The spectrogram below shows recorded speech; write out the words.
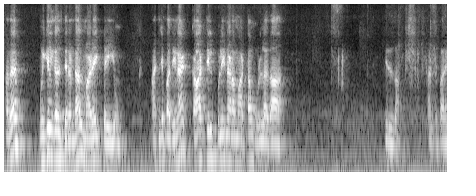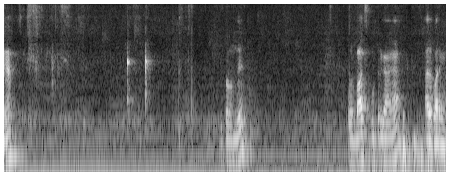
அத முகில்கள் திரண்டால் மழை பெய்யும். அஞ்சு பாத்தீங்கன்னா காட்டில் புலி நடமாட்டம் உள்ளதா? இதுதான். அடுத்து பாருங்க. இப்போ வந்து ஒரு பாக்ஸ் கொடுத்துருக்காங்க. அதை பாருங்க.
